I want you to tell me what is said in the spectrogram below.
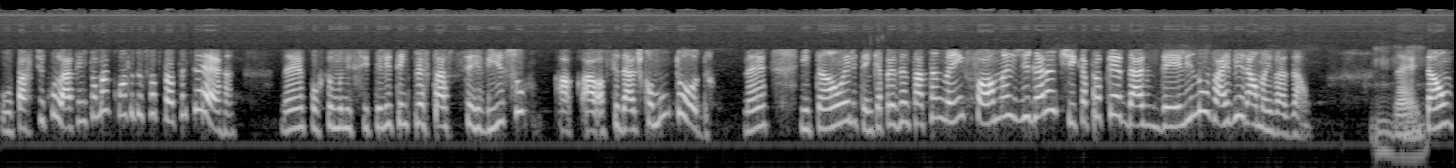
O particular tem que tomar conta da sua própria terra, né? porque o município ele tem que prestar serviço à, à cidade como um todo. Né? Então, ele tem que apresentar também formas de garantir que a propriedade dele não vai virar uma invasão. Uhum. Né? Então,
